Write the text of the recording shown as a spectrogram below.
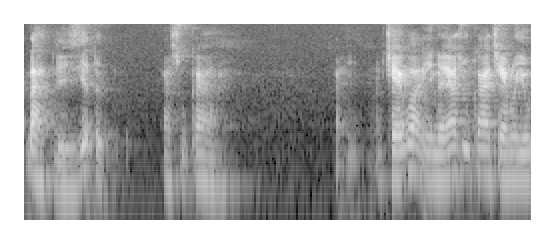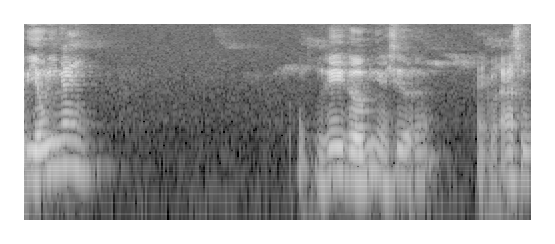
đạt để giết được Asuka Đấy, chém gọi nhìn thấy Asuka chém nó yếu yếu đi ngay. Ghê gớm như ngày xưa đó. Đấy, mà, Asu,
